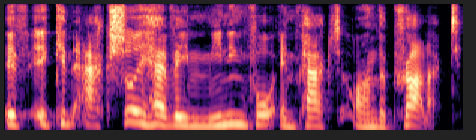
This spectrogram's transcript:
if it can actually have a meaningful impact on the product.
